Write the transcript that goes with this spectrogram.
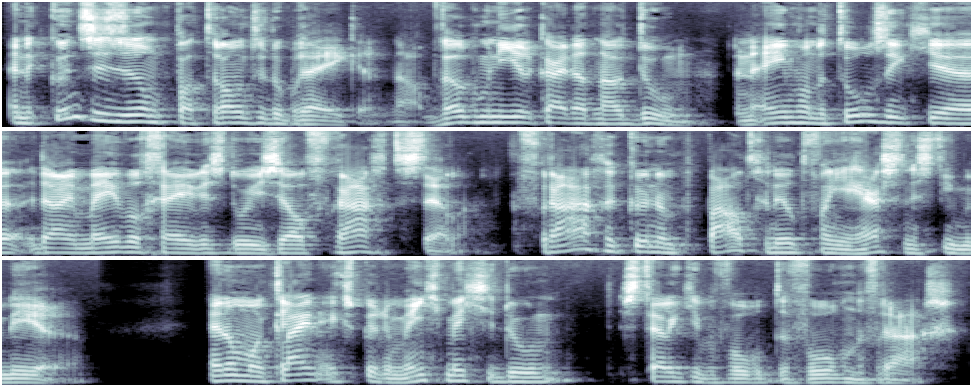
En de kunst is dus om patroon te doorbreken. Nou, op welke manieren kan je dat nou doen? En een van de tools die ik je daarin mee wil geven is door jezelf vragen te stellen. Vragen kunnen een bepaald gedeelte van je hersenen stimuleren. En om een klein experimentje met je te doen, stel ik je bijvoorbeeld de volgende vraag.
